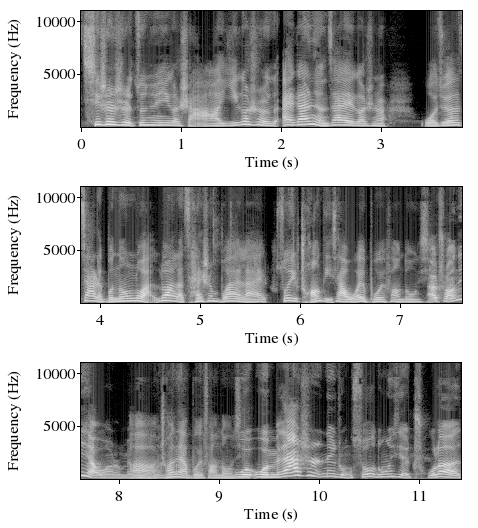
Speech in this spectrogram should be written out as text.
其实是遵循一个啥啊？一个是爱干净，再一个是我觉得家里不能乱，乱了财神不爱来，所以床底下我也不会放东西啊，床底下我是没有啊，床底下不会放东西。我我们家是那种所有东西除了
